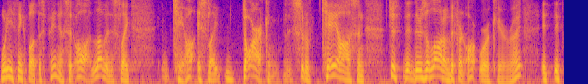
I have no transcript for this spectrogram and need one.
"What do you think about this painting?" I said, "Oh, I love it. It's like chaos. It's like dark and sort of chaos and just there's a lot of different artwork here, right? It it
